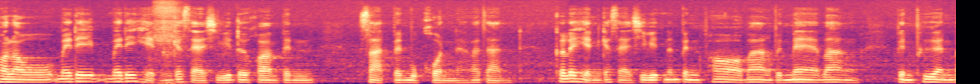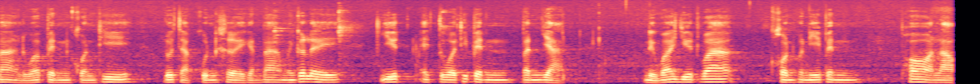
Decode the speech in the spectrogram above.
พอเราไม่ได้ไม่ได้เห็นกระแสชีวิตโดยความเป็นสัตว์เป็นบุคคลนะครับอาจารย์ ก็เลยเห็นกระแสชีวิตนั้นเป็นพ่อบ้าง เป็นแม่บ้าง เป็นเพื่อนบ้าง หรือว่าเป็นคนที่รู้จักคุ้นเคยกันบ้าง มันก็เลยยึดไอตัวที่เป็นบัญญัติ หรือว่ายึดว่าคนคนนี้เป็นพ่อเรา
